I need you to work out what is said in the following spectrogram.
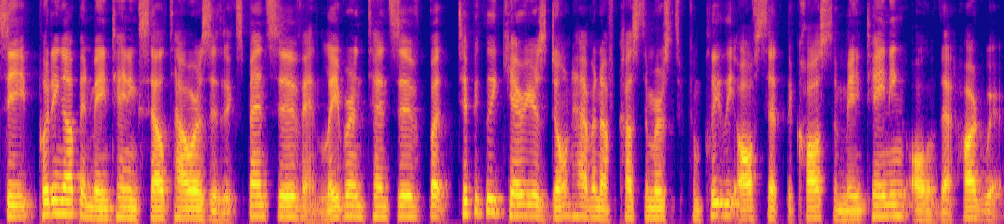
See, putting up and maintaining cell towers is expensive and labor intensive, but typically carriers don't have enough customers to completely offset the cost of maintaining all of that hardware.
